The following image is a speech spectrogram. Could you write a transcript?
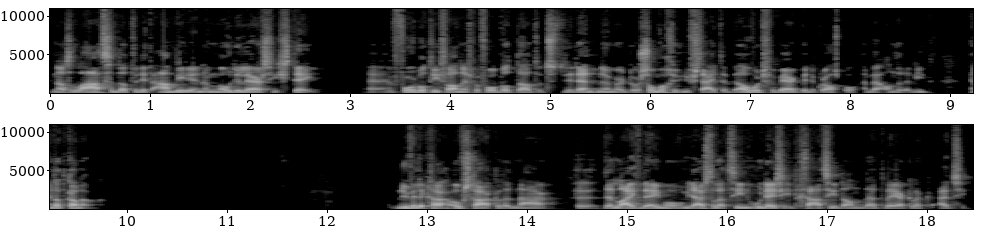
En als laatste dat we dit aanbieden in een modulair systeem. Eh, een voorbeeld hiervan is bijvoorbeeld dat het studentnummer door sommige universiteiten wel wordt verwerkt binnen Graspel en bij andere niet. En dat kan ook. Nu wil ik graag overschakelen naar uh, de live demo om juist te laten zien hoe deze integratie dan daadwerkelijk uitziet.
